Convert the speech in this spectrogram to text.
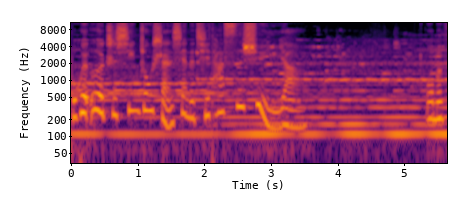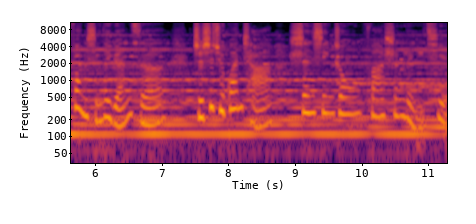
不会遏制心中闪现的其他思绪一样。我们奉行的原则，只是去观察身心中发生的一切，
